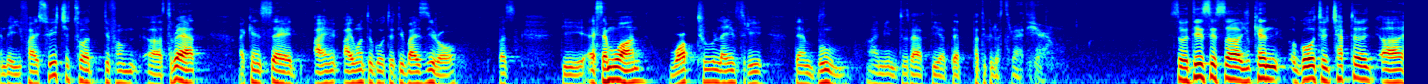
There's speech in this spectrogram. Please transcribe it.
And if I switch to a different uh, thread, I can say I, I want to go to device 0, but the SM1, warp 2, lane 3, then boom, I'm into that, the, that particular thread here. So this is, uh, you can go to chapter uh,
